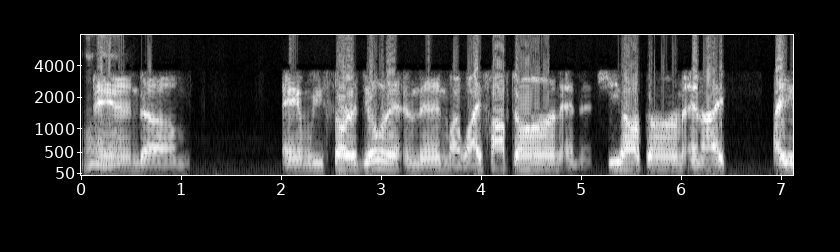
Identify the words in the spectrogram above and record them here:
Mhm. and um and we started doing it and then my wife hopped on and then she hopped on and i i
